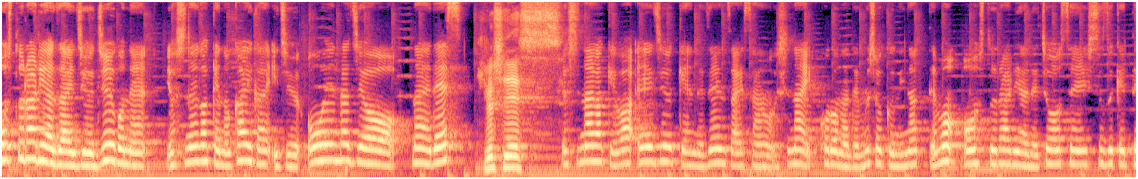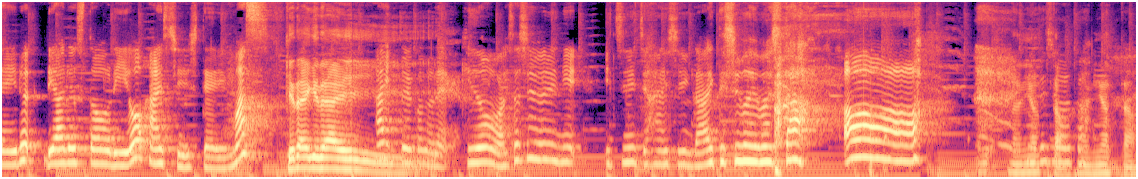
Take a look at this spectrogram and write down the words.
オーストラリア在住15年、吉永家の海外移住応援ラジオ、なえです。ひろしです。吉永家は永住権で全財産を失い、コロナで無職になっても、オーストラリアで挑戦し続けているリアルストーリーを配信しています。ゲダイゲダイ。はい、ということで、昨日は久しぶりに1日配信が空いてしまいました。あー。何やっやってしまったた何やった？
